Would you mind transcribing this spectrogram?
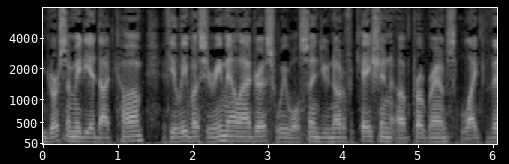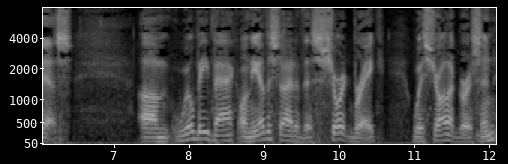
gersonmedia.com. If you leave us your email address, we will send you notification of programs like this. Um, we'll be back on the other side of this short break with Charlotte Gerson.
